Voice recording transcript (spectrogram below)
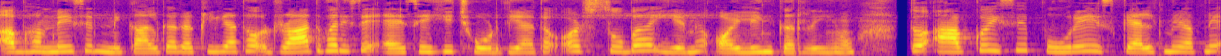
अब हमने इसे निकाल कर रख लिया था और रात भर इसे ऐसे ही छोड़ दिया था और सुबह ये मैं ऑयलिंग कर रही हूँ। तो आपको इसे पूरे स्कैल्प में अपने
